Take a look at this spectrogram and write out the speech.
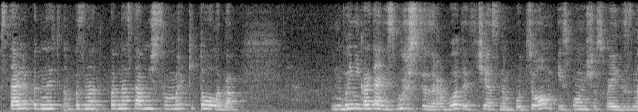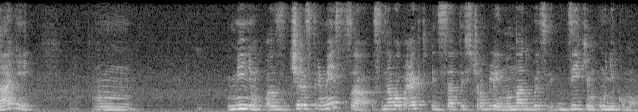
встали под, под наставничество маркетолога. Вы никогда не сможете заработать честным путем и с помощью своих знаний минимум через три месяца с одного проекта 50 тысяч рублей. Ну, надо быть диким уникумом.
